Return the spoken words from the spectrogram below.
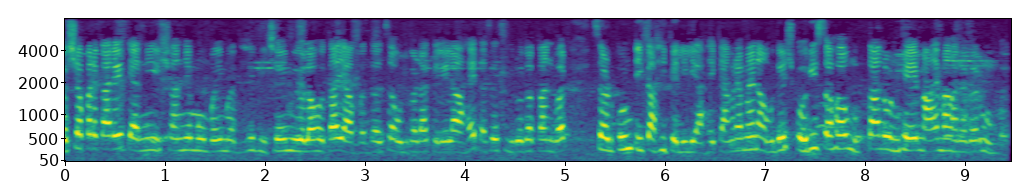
कशा प्रकारे त्यांनी ईशान्य मुंबईमध्ये विजय मिळवला होता याबद्दलचा उलगडा केलेला आहे. तसेच विरोधकांवर सडकून टीकाही केलेली आहे. कॅमेरामॅन अवधेश कोरीसह मुक्ता लोंढे माय महानगर मुंबई.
